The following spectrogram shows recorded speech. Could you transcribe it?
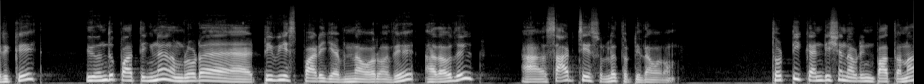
இருக்குது இது வந்து பார்த்திங்கன்னா நம்மளோட டிவிஎஸ் பாடி அப்படின்னு தான் வரும் அது. அதாவது சாட்சியை சொல்ல தொட்டி தான் வரும். தொட்டி கண்டிஷன் அப்படின்னு பார்த்தோன்னா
